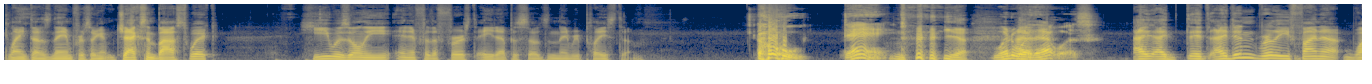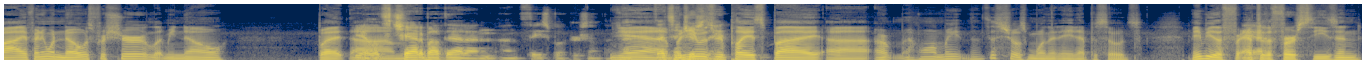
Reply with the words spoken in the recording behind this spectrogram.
blanked on his name for a second. Jackson Bostwick. He was only in it for the first eight episodes, and they replaced him. Oh, dang. yeah, Wonder why I- that was. I I it, I didn't really find out why. If anyone knows for sure, let me know. But Yeah, let's um, chat about that on, on Facebook or something. That- Yeah, that's but he was replaced by. Uh, or, well, wait, this show's more than eight episodes. Maybe the fir- after Yeah. the first season.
